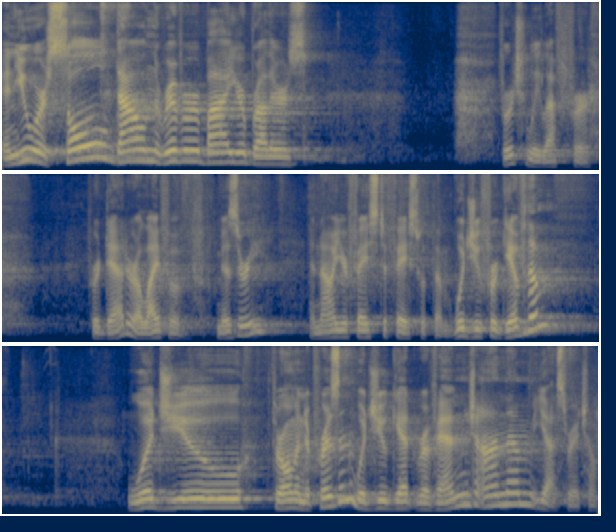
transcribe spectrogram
and you were sold down the river by your brothers, virtually left for, for dead or a life of misery, and now you're face to face with them? Would you forgive them? Would you throw them into prison? Would you get revenge on them? Yes, Rachel.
